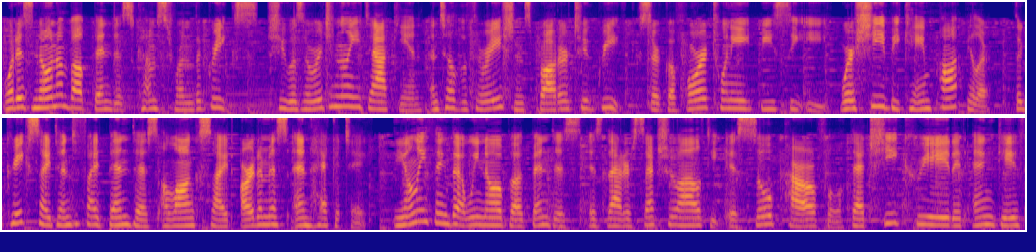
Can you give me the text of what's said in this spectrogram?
What is known about Bendis comes from the Greeks. She was originally Dacian until the Thracians brought her to Greek circa 428 BCE, where she became popular. The Greeks identified Bendis alongside Artemis and Hecate. The only thing that we know about Bendis is that her sexuality is so powerful that she created and gave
